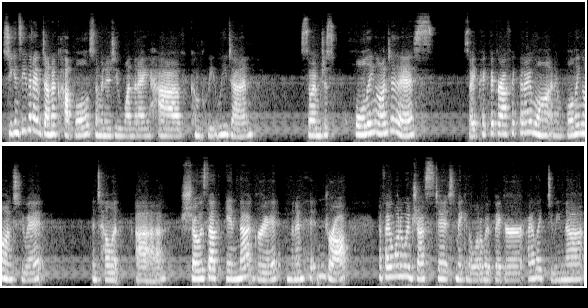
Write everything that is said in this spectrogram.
So you can see that I've done a couple, so I'm going to do one that I have completely done. So I'm just holding on to this. So I pick the graphic that I want and I'm holding on to it until it uh, shows up in that grid and then I'm hitting drop. If I want to adjust it to make it a little bit bigger, I like doing that.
